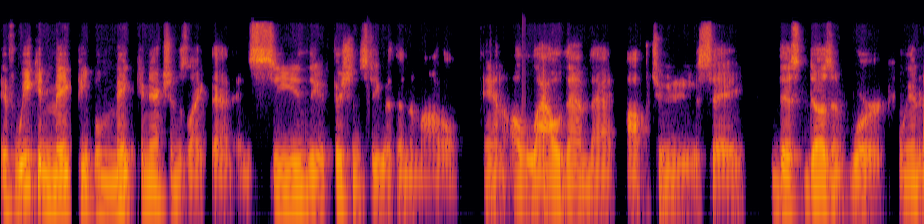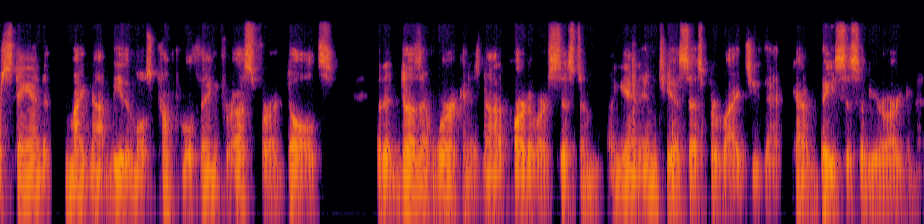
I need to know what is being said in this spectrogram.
if we can make people make connections like that and see the efficiency within the model and allow them that opportunity to say this doesn't work we understand it might not be the most comfortable thing for us for adults but it doesn't work and is not a part of our system. Again mtss provides you that kind of basis of your argument.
